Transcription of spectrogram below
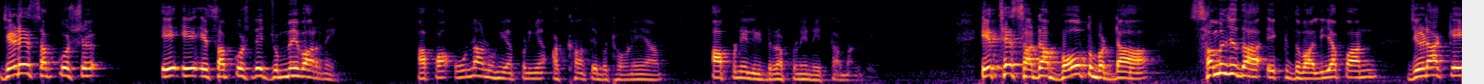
ਜਿਹੜੇ ਸਭ ਕੁਝ ਇਹ ਇਹ ਇਹ ਸਭ ਕੁਝ ਦੇ ਜ਼ਿੰਮੇਵਾਰ ਨੇ, ਆਪਾਂ ਉਹਨਾਂ ਨੂੰ ਹੀ ਆਪਣੀਆਂ ਅੱਖਾਂ ਤੇ ਬਿਠਾਉਣੇ ਆ, ਆਪਣੇ ਲੀਡਰ ਆਪਣੇ ਨੇਤਾ ਮੰਨਦੇ ਆ। ਇੱਥੇ ਸਾਡਾ ਬਹੁਤ ਵੱਡਾ ਸਮਝ ਦਾ ਇੱਕ ਦਿਵਾਲੀਆਪਨ, ਜਿਹੜਾ ਕਿ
